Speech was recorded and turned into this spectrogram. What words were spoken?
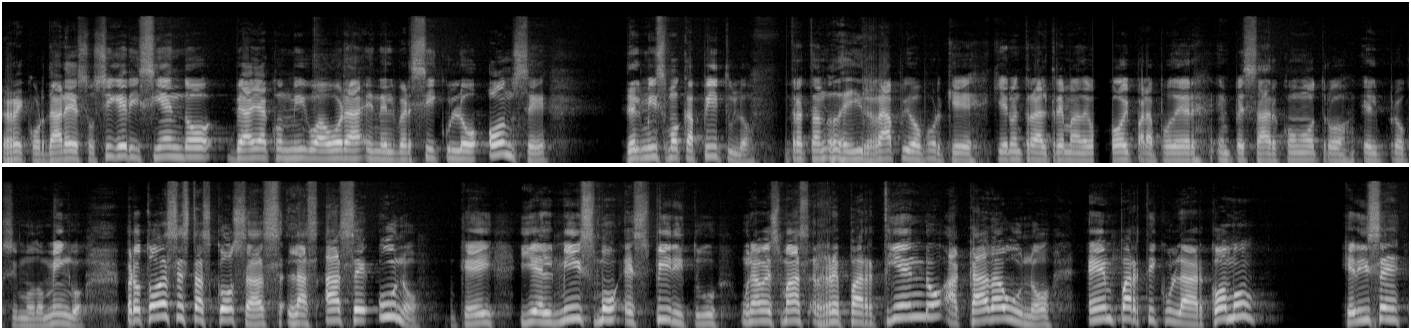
recordar eso. Sigue diciendo, vaya conmigo ahora en el versículo 11 del mismo capítulo, tratando de ir rápido porque quiero entrar al tema de hoy para poder empezar con otro el próximo domingo. Pero todas estas cosas las hace uno, ¿ok? Y el mismo Espíritu, una vez más, repartiendo a cada uno en particular, ¿cómo? Que dice,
